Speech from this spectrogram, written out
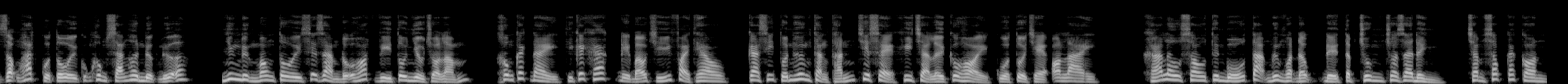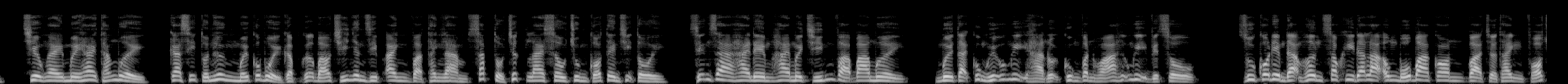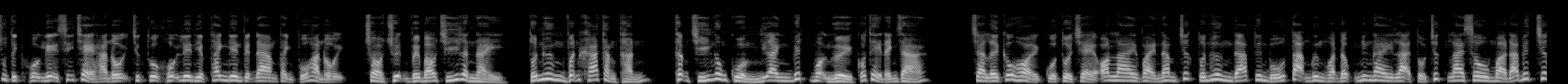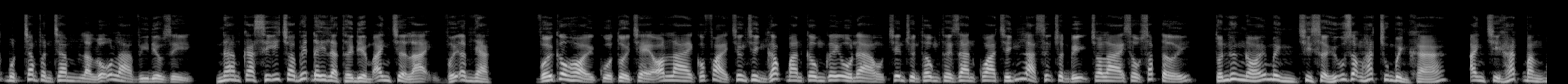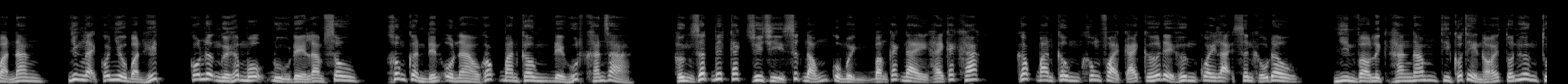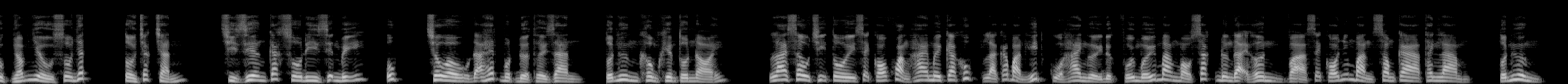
Giọng hát của tôi cũng không sáng hơn được nữa, nhưng đừng mong tôi sẽ giảm độ hot vì tôi nhiều trò lắm. Không cách này thì cách khác để báo chí phải theo, ca sĩ Tuấn Hưng thẳng thắn chia sẻ khi trả lời câu hỏi của tuổi trẻ online. Khá lâu sau tuyên bố tạm ngưng hoạt động để tập trung cho gia đình, chăm sóc các con, chiều ngày 12 tháng 10, ca sĩ Tuấn Hưng mới có buổi gặp gỡ báo chí nhân dịp anh và Thanh Lam sắp tổ chức live show chung có tên Chị Tôi, diễn ra hai đêm 29 và 30, 10 tại Cung Hữu Nghị Hà Nội Cung Văn hóa Hữu nghị Việt Xô. Dù có điểm đạm hơn sau khi đã là ông bố ba con và trở thành Phó Chủ tịch Hội nghệ sĩ trẻ Hà Nội trực thuộc Hội Liên hiệp Thanh niên Việt Nam thành phố Hà Nội, trò chuyện với báo chí lần này, Tuấn Hưng vẫn khá thẳng thắn, thậm chí ngông cuồng như anh biết mọi người có thể đánh giá. Trả lời câu hỏi của tuổi trẻ online vài năm trước Tuấn Hưng đã tuyên bố tạm ngừng hoạt động nhưng nay lại tổ chức live show mà đã biết trước 100% là lỗ là vì điều gì. Nam ca sĩ cho biết đây là thời điểm anh trở lại với âm nhạc. Với câu hỏi của tuổi trẻ online có phải chương trình góc ban công gây ồn ào trên truyền thông thời gian qua chính là sự chuẩn bị cho live show sắp tới, Tuấn Hưng nói mình chỉ sở hữu giọng hát trung bình khá, anh chỉ hát bằng bản năng, nhưng lại có nhiều bản hit, có lượng người hâm mộ đủ để làm show, không cần đến ồn ào góc ban công để hút khán giả. Hưng rất biết cách duy trì sức nóng của mình bằng cách này hay cách khác. Góc ban công không phải cái cớ để Hưng quay lại sân khấu đâu. Nhìn vào lịch hàng năm thì có thể nói Tuấn Hưng thuộc nhóm nhiều show nhất. Tôi chắc chắn, chỉ riêng các show đi diễn Mỹ, châu Âu đã hết một nửa thời gian, Tuấn Hưng không khiêm tốn nói. Live show chị tôi sẽ có khoảng 20 ca khúc là các bản hit của hai người được phối mới mang màu sắc đương đại hơn và sẽ có những bản song ca thanh lam, Tuấn Hưng,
